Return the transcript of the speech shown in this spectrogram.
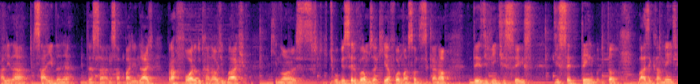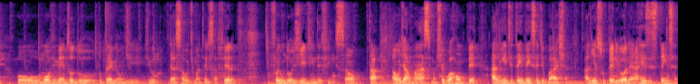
ali na saída né, dessa, dessa paridade para fora do canal de baixa, que nós observamos aqui a formação desse canal desde 26 de setembro. Então, basicamente, o, o movimento do, do pregão de, de dessa última terça-feira foi um doji de indefinição, tá? Onde a máxima chegou a romper a linha de tendência de baixa, a linha superior, né? A resistência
